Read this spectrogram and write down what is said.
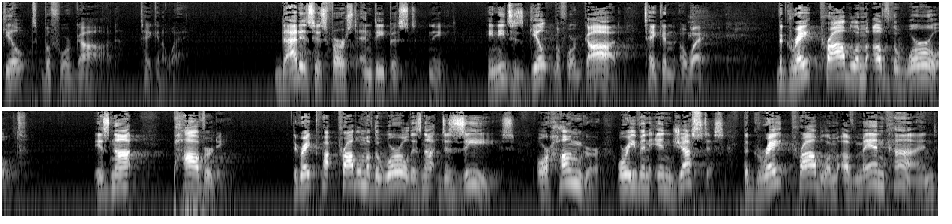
guilt before God taken away. That is his first and deepest need. He needs his guilt before God taken away. The great problem of the world is not poverty. The great po- problem of the world is not disease or hunger or even injustice. The great problem of mankind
